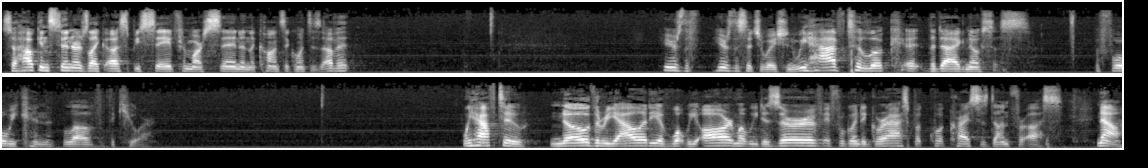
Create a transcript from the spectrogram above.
So, how can sinners like us be saved from our sin and the consequences of it? Here's the, here's the situation we have to look at the diagnosis before we can love the cure. We have to know the reality of what we are and what we deserve if we're going to grasp what Christ has done for us. Now,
